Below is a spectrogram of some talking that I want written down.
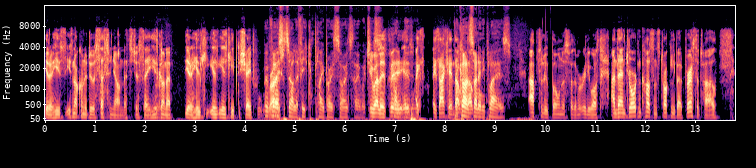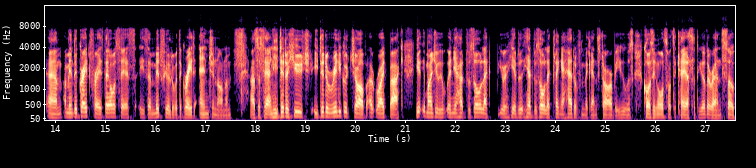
you know, he's he's not going to do a Sessegnon. Let's just say he's hmm. going to, you know, he'll he'll, he'll keep the shape But right. versatile if he can play both sides, though, which is Well, it, handy, it- isn't it? exactly. And They that, can't that, sign any players. Absolute bonus for them. It really was. And then Jordan Cousins talking about versatile. Um, I mean, the great phrase they always say is he's a midfielder with a great engine on him, as I say. And he did a huge, he did a really good job at right back. He, mind you, when you had Wszołek, you were- he had, he had playing ahead of him against Derby, who was causing all sorts of chaos at the other end. So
